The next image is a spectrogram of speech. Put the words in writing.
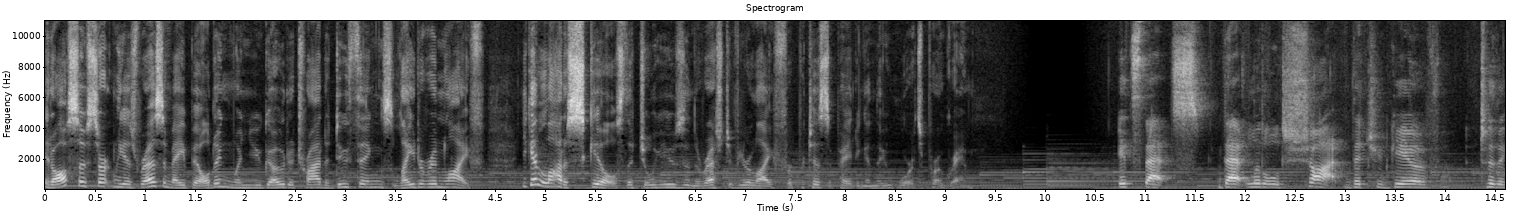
It also certainly is resume building when you go to try to do things later in life. You get a lot of skills that you'll use in the rest of your life for participating in the awards program. It's that, that little shot that you give to the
